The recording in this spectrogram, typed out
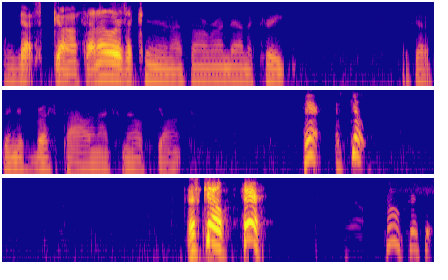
We got skunk. I know there's a Coon, I saw him run down the creek. I got up in this brush pile and I smell skunk. Here, let's go. Let's go. Here. Come on, Cricket.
